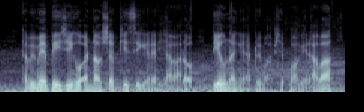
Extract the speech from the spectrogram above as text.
။ဒါပေမဲ့ဘေဂျင်းကိုအနောက်ရှက်ဖြစ်စေခဲ့တဲ့အရာကတော့တရုတ်နိုင်ငံအတွင်းမှာဖြစ်ပွားခဲ့တာပါ။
